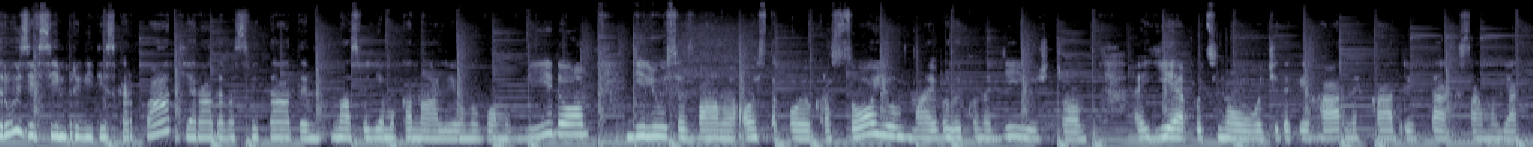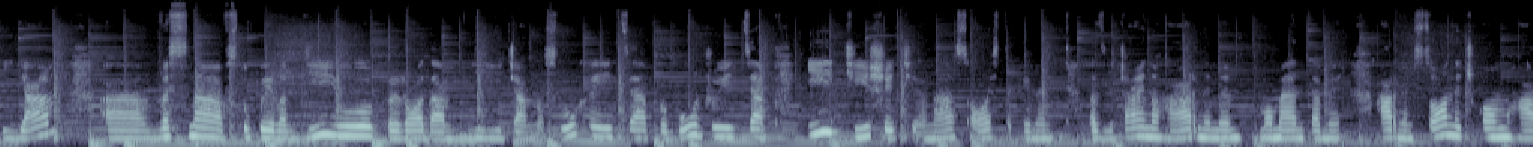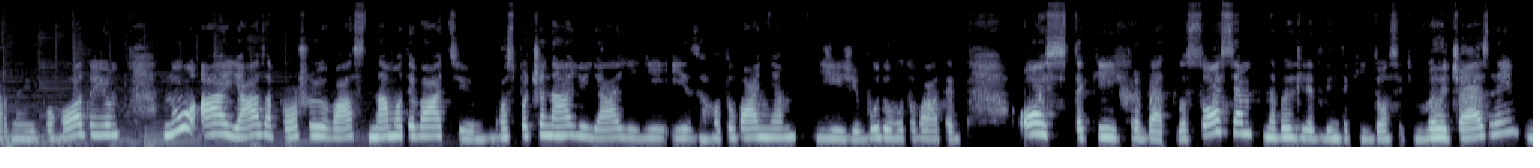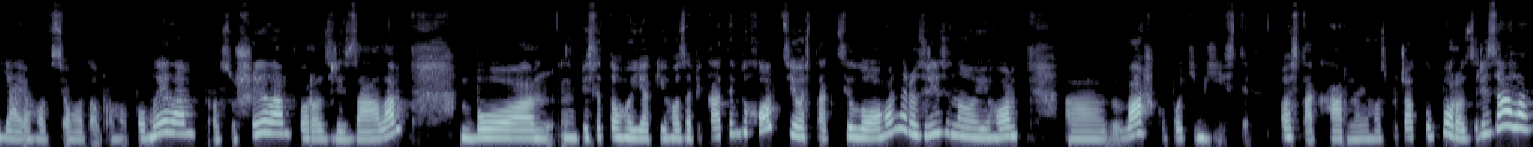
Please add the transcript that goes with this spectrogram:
Друзі, всім привіт із Карпат! Я рада вас вітати на своєму каналі у новому відео. Ділюся з вами ось такою красою. Маю велику надію, що є поціновувачі таких гарних кадрів, так само, як і я. Весна вступила в дію, природа її чемно слухається, пробуджується і тішить нас ось такими надзвичайно гарними моментами, гарним сонечком, гарною погодою. Ну, а я запрошую вас на мотивацію. Розпочинаю я її із готування їжі. Буду готувати ось такий хребет лосося. На вигляд він такий досить величезний. Я його всього доброго помила, просушила, порозрізала. Бо після того, як його запікати в духовці, ось так цілого, не розрізаного його важко потім їсти. Ось так гарно його спочатку порозрізала,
